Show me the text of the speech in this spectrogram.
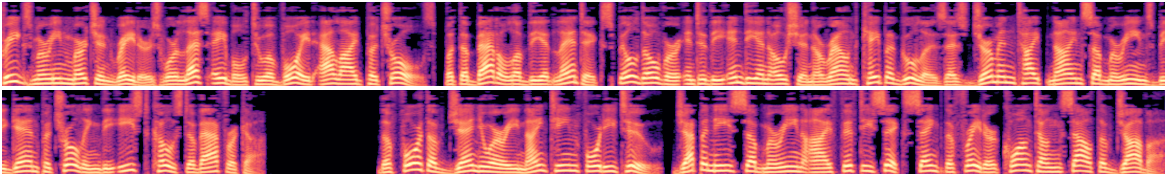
Kriegsmarine merchant raiders were less able to avoid Allied patrols, but the Battle of the Atlantic spilled over into the Indian Ocean around Cape Agulhas as German Type 9 submarines began patrolling the east coast of Africa. 4 January 1942, Japanese submarine I-56 sank the freighter Kwangtung south of Java.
